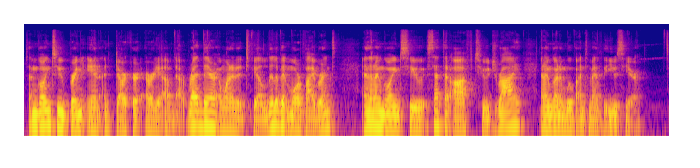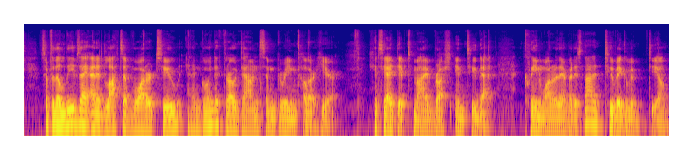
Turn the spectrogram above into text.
So I'm going to bring in a darker area of that red there. I wanted it to be a little bit more vibrant and then I'm going to set that off to dry and I'm going to move on to my leaves here. So for the leaves I added lots of water too and I'm going to throw down some green color here. You can see I dipped my brush into that clean water there but it's not too big of a deal.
